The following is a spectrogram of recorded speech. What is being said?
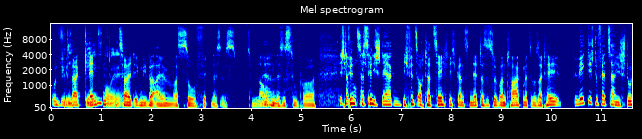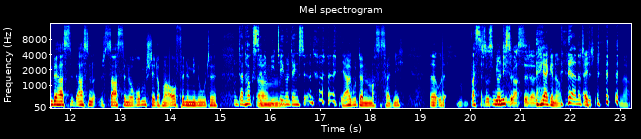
Und wie Für gesagt, glänzend tut's halt irgendwie bei allem, was so Fitness ist. Zum Laufen ist es super. Ich glaube das ich sind die Stärken. Ich find's auch tatsächlich ganz nett, dass es so über den Tag mit so man sagt, hey, Beweg dich, du Fettsack. die Stunde hast, hast saßt du nur rum, steh doch mal auf für eine Minute. Und dann hockst du in einem Ähm, Meeting und denkst dir, nein. Ja, gut, dann machst du es halt nicht. Äh, oder was Also das ich noch nicht so. machst du dann. Ja, genau. Ja, natürlich. Ja.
